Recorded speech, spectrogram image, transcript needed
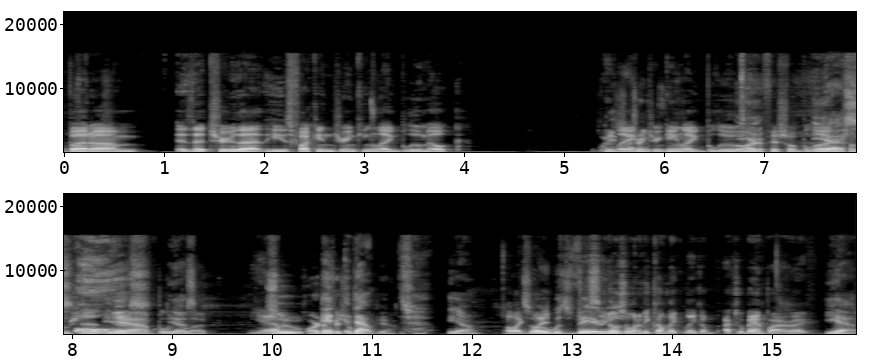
But um, is it true that he's fucking drinking like blue milk, He's like drinking- drinking, like blue artificial blood yes. or some shit? Oh, yeah, blue yes. blood, Yeah. blue And artificial that, blood. Yeah, yeah. I like so Blade. it was very He doesn't want to become like like an actual vampire, right? Yeah,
